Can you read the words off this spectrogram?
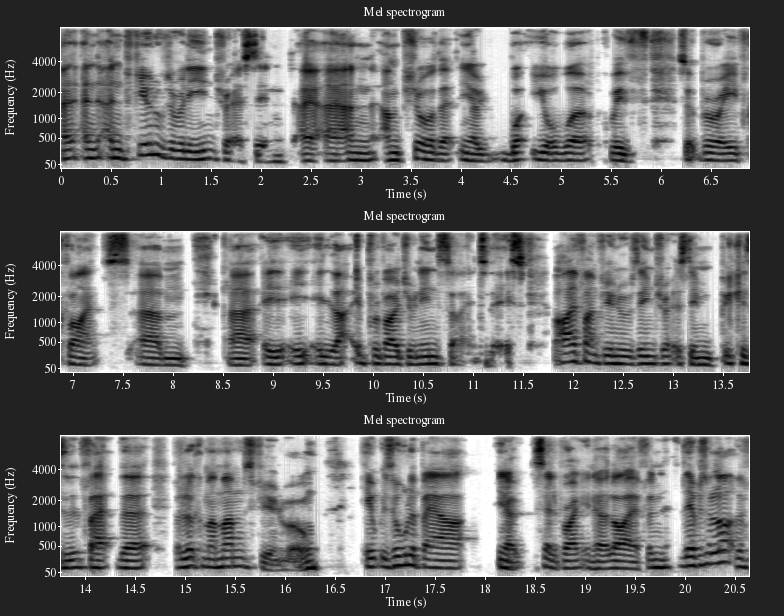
and, and funerals are really interesting. And i'm sure that you know what your work with sort of bereaved clients um uh it, it, it, provides you an insight into this. But i find funerals interesting because of the fact that if i look at my mum's funeral it was all about you know celebrating her life. And there was a lot of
